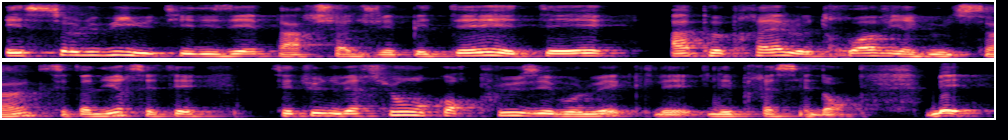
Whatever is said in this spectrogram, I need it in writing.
et celui utilisé par ChatGPT était à peu près le 3,5, c'est-à-dire c'était c'est une version encore plus évoluée que les, les précédents. Mais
